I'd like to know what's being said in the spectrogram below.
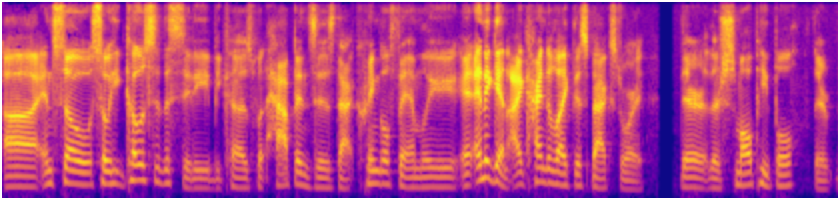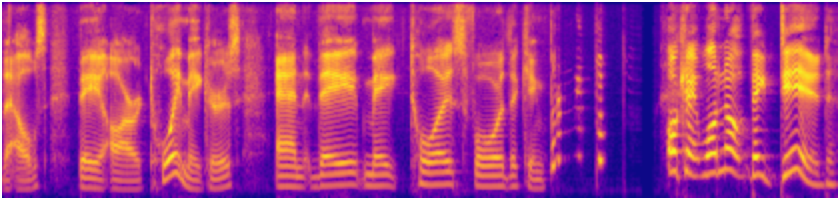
Uh, and so so he goes to the city because what happens is that Kringle family and, and again, I kind of like this backstory. They're they're small people, they're the elves. They are toy makers and they make toys for the king. Okay, well no, they did.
